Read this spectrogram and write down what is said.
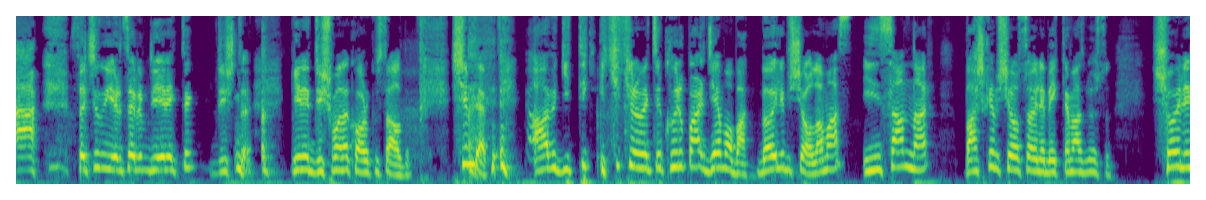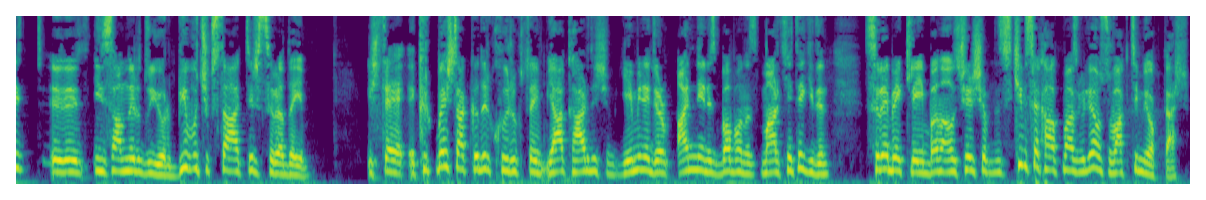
Saçını yırtarım diyerek de düştü. Yine düşmana korku saldım. Şimdi abi gittik iki kilometre kuyruk var Cemo bak böyle bir şey olamaz. İnsanlar başka bir şey olsa öyle beklemez biliyorsun. Şöyle e, insanları duyuyorum. Bir buçuk saattir sıradayım. İşte e, 45 dakikadır kuyruktayım. Ya kardeşim yemin ediyorum anneniz babanız markete gidin sıra bekleyin bana alışveriş yapın. Kimse kalkmaz biliyor musun vaktim yok der.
